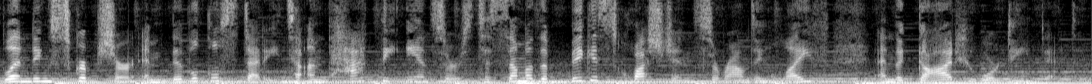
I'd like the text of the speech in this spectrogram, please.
blending scripture and biblical study to unpack the answers to some of the biggest questions surrounding life and the God who ordained it.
